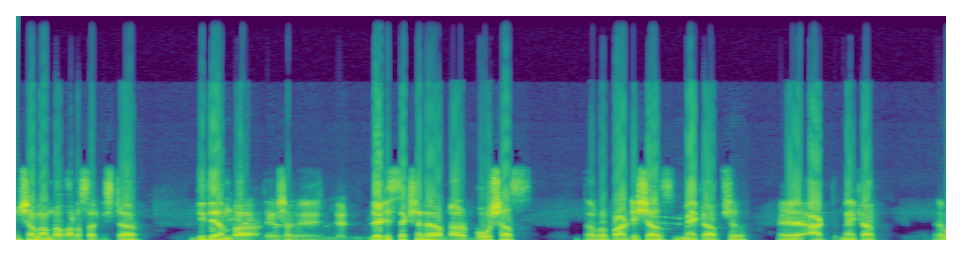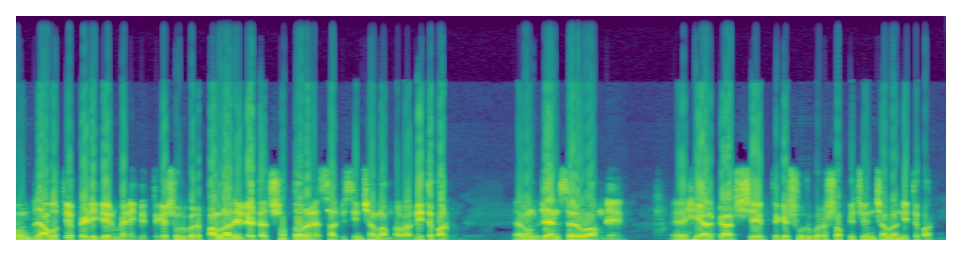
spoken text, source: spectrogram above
ইনশাল্লাহ আমরা ভালো সার্ভিসটা দিতে আমরা লেডিস সেকশনে আপনার বউ সাজ তারপর পার্টি সাজ মেকআপ আর্ট মেকআপ এবং যাবতীয় পেডিকিউর ম্যানিকিউর থেকে শুরু করে পার্লার রিলেটেড সব ধরনের সার্ভিস ইনশাল্লাহ আপনারা নিতে পারবেন। এবং জেন্টসেরও আপনি হেয়ার কাট শেপ থেকে শুরু করে সবকিছু ইনশাল্লাহ নিতে পারবেন।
